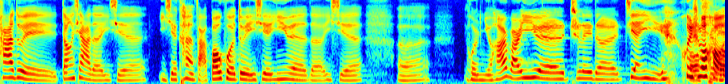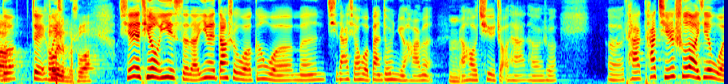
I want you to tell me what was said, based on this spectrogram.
他对当下的一些一些看法，包括对一些音乐的一些呃。或者女孩玩音乐之类的建议，会说好多，对，他会怎么说？其实也挺有意思的，因为当时我跟我们其他小伙伴都是女孩们，嗯，然后去找他，他会说，呃，他他其实说到一些我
